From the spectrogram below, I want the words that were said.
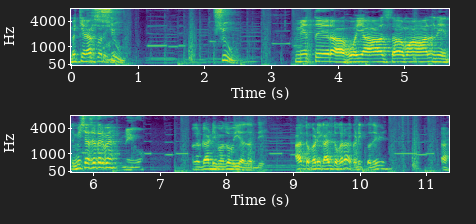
મક્કી નાખ કરી શું શું મેં તેરા હોયા સવાલ ને મીશા છે તારે પે નહીં હો અગર ગાડીમાં જો વૈયા જતી હાલ તો ઘડીક હાલ તો ખરા ઘડીક તો દેવી હા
